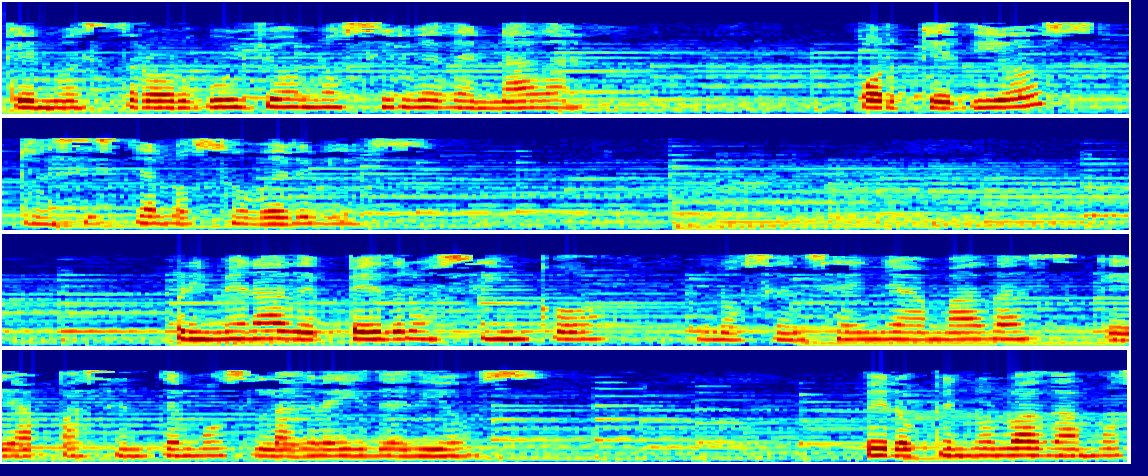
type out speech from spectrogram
que nuestro orgullo no sirve de nada, porque Dios resiste a los soberbios. Primera de Pedro 5 nos enseña, amadas, que apacentemos la grey de Dios, pero que no lo hagamos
